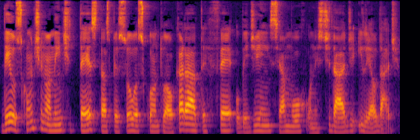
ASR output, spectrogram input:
Deus continuamente testa as pessoas quanto ao caráter, fé, obediência, amor, honestidade e lealdade.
